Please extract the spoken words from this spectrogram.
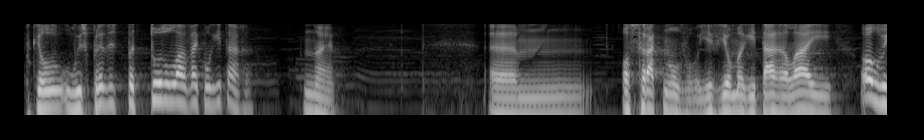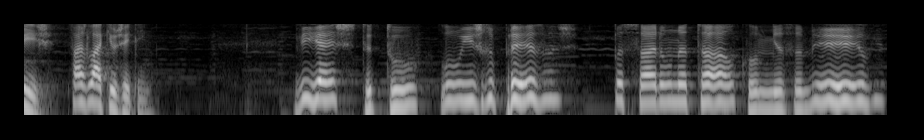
Porque ele, o Luís Represas para todo o lado vai com a guitarra, não é? Um, ou será que não levou? E havia uma guitarra lá e. Oh Luís, faz lá aqui o jeitinho. Vieste tu, Luís Represas, passar um Natal com a minha família.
